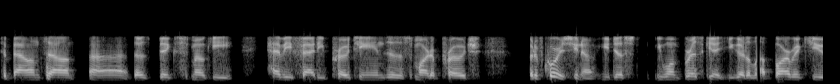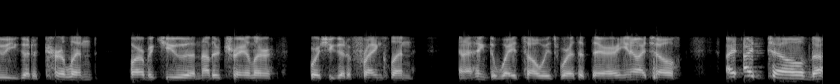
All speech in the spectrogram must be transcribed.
to balance out uh, those big, smoky, heavy, fatty proteins is a smart approach. But of course, you know, you just you want brisket, you go to La Barbecue, you go to Kerlin Barbecue, another trailer. Of course, you go to Franklin, and I think the wait's always worth it there. You know, I tell I, I tell the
